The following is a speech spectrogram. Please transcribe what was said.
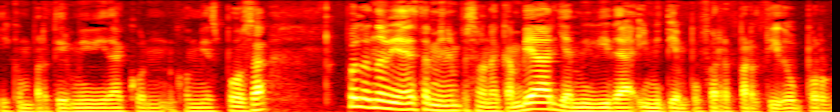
y compartir mi vida con, con mi esposa, pues las navidades también empezaron a cambiar, ya mi vida y mi tiempo fue repartido por,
